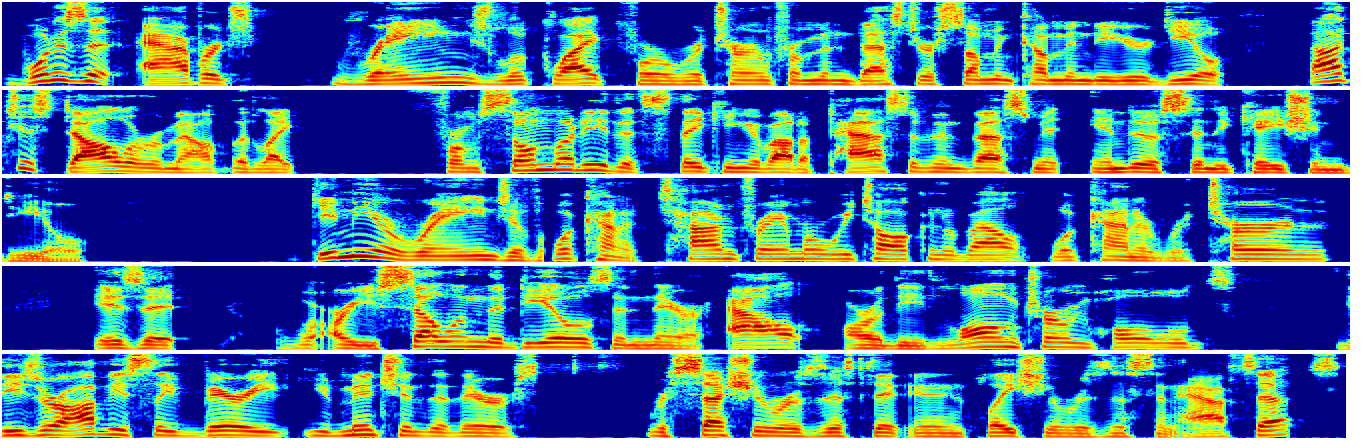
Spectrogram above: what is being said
what does the average range look like for a return from investors? Someone come into your deal, not just dollar amount, but like from somebody that's thinking about a passive investment into a syndication deal. Give me a range of what kind of time frame are we talking about? What kind of return is it? Are you selling the deals and they're out? Are the long term holds? These are obviously very. You mentioned that they're recession resistant and inflation resistant assets.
